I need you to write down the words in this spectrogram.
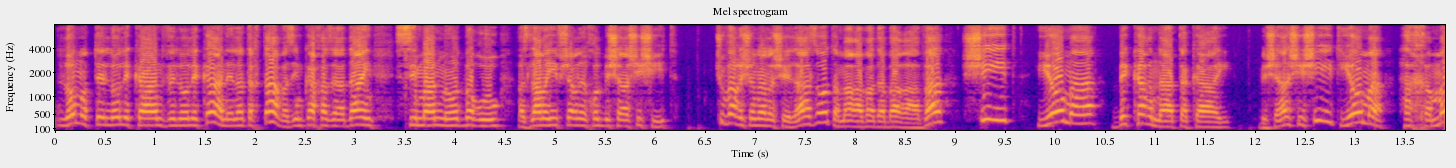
לא נוטה לא לכאן ולא לכאן, אלא תחתיו, אז אם ככה זה עדיין סימן מאוד ברור, אז למה אי אפשר לאכול בשעה שישית? תשובה ראשונה לשאלה הזאת, אמר עבד אבר אהבה, שיט יומא בקרנת הקאי. בשעה שישית, יומא החמה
